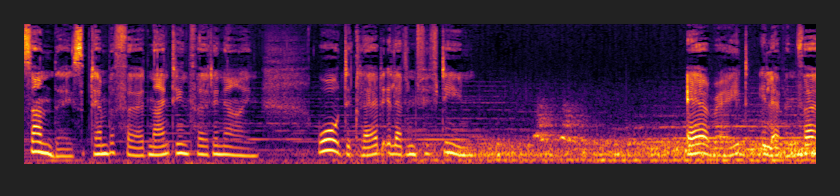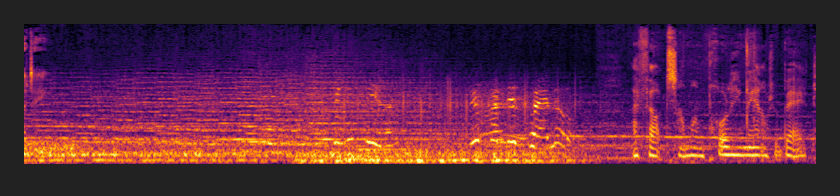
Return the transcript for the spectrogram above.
Sunday, September 3rd, 1939. War declared 11.15. Air raid 11.30. I felt someone pulling me out of bed,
